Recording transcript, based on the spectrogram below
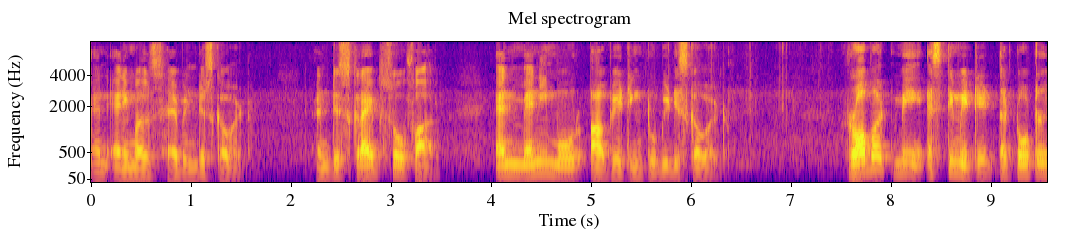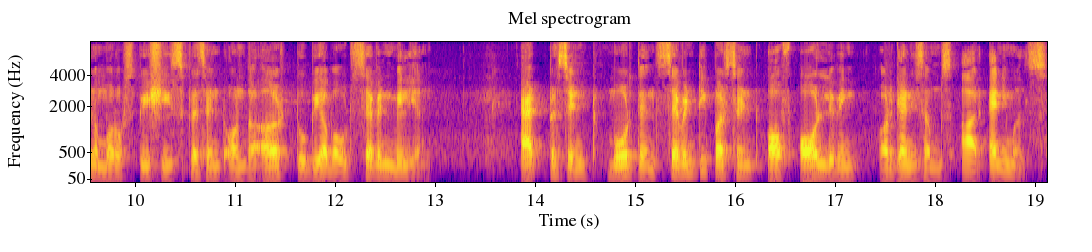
and animals have been discovered and described so far and many more are waiting to be discovered. Robert May estimated the total number of species present on the earth to be about 7 million. At present, more than 70% of all living organisms are animals.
